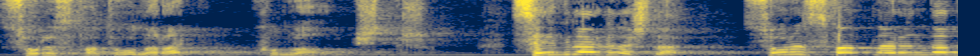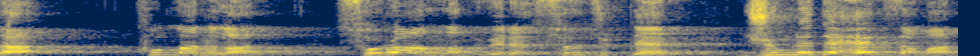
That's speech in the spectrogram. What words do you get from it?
soru sıfatı olarak kullanılmıştır. Sevgili arkadaşlar, soru sıfatlarında da kullanılan soru anlamı veren sözcükler cümlede her zaman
